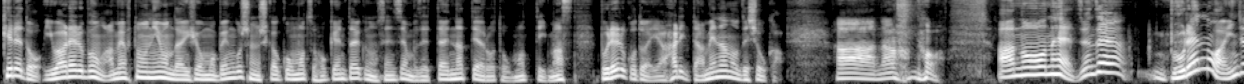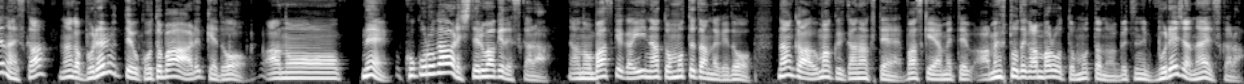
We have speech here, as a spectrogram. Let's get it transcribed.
けれど、言われる分、アメフトの日本代表も弁護士の資格を持つ保健体育の先生も絶対になってやろうと思っています。ブレることはやはりダメなのでしょうか？ああ、なるほど。あのね、全然、ブレんのはいいんじゃないですか？なんかブレるっていう言葉はあるけど、あのーね、心変わりしてるわけですから、あの、バスケがいいなと思ってたんだけど、なんかうまくいかなくて、バスケやめて、アメフトで頑張ろうと思ったのは別にブレじゃないですから、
